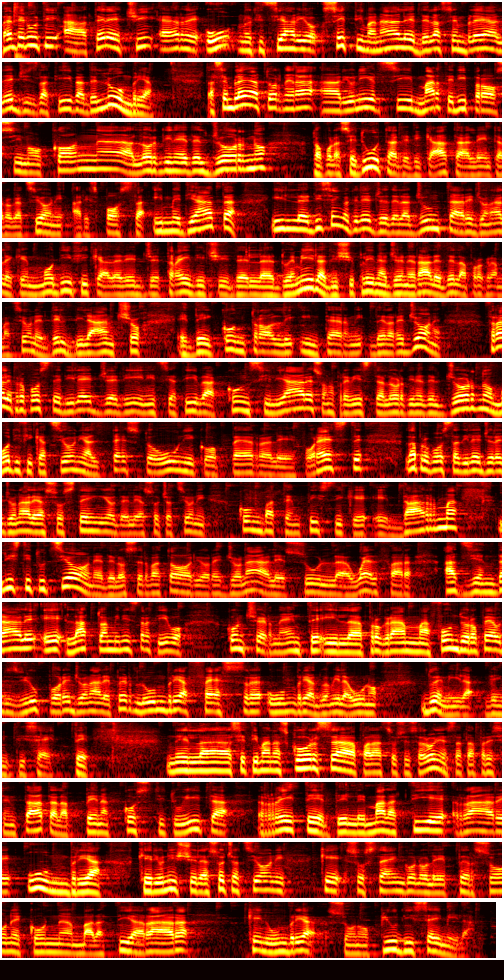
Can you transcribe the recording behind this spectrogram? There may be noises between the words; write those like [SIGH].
Benvenuti a TeleCRU, notiziario settimanale dell'Assemblea legislativa dell'Umbria. L'Assemblea tornerà a riunirsi martedì prossimo con all'ordine del giorno Dopo la seduta dedicata alle interrogazioni a risposta immediata, il disegno di legge della Giunta regionale che modifica la legge 13 del 2000, disciplina generale della programmazione del bilancio e dei controlli interni della Regione, fra le proposte di legge di iniziativa consiliare sono previste all'ordine del giorno modificazioni al testo unico per le foreste, la proposta di legge regionale a sostegno delle associazioni combattentistiche e d'arma, l'istituzione dell'osservatorio regionale sul welfare aziendale e l'atto amministrativo concernente il programma Fondo Europeo di Sviluppo Regionale per l'Umbria, FESR Umbria 2001 2027. Nella settimana scorsa a Palazzo Cesaroni è stata presentata l'appena costituita Rete delle Malattie Rare Umbria che riunisce le associazioni che sostengono le persone con malattia rara che in Umbria sono più di 6.000.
